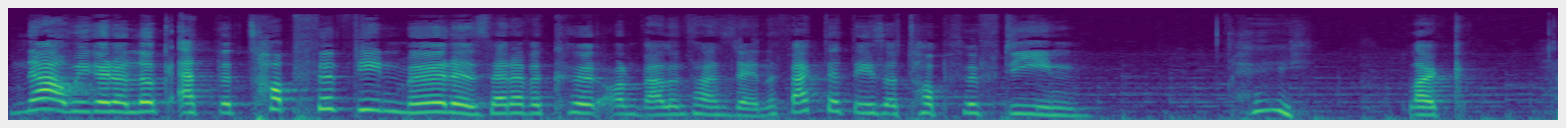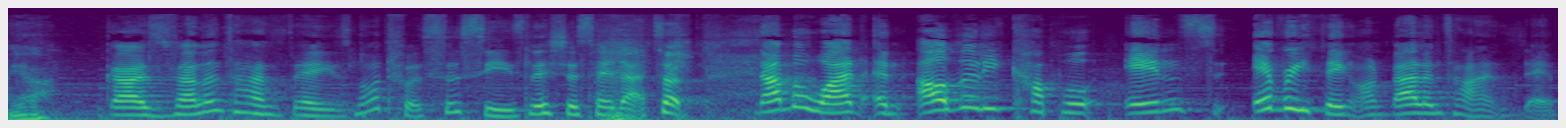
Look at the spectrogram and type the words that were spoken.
now we're going to look at the top 15 murders that have occurred on Valentine's Day, and the fact that there's a top 15, hey. like Yeah. Guys, Valentine's Day is not for sissies. Let's just say that. So, number one, an elderly couple ends everything on Valentine's Day.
